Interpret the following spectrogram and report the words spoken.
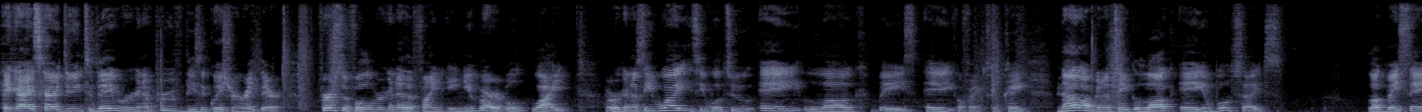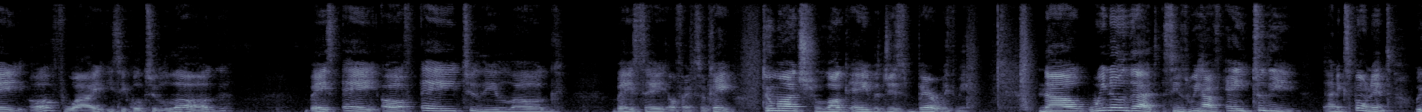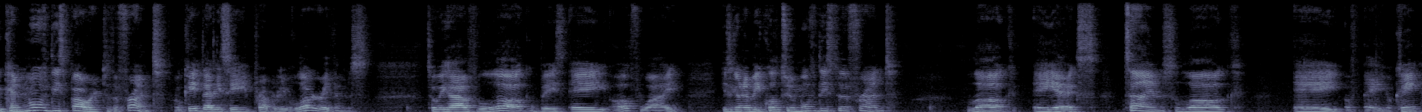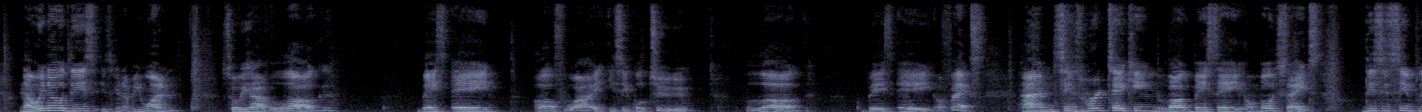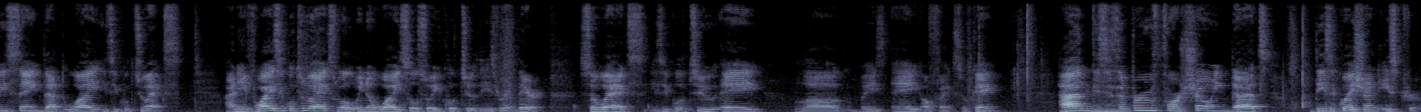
Hey guys, how are you doing today? We're gonna prove this equation right there. First of all, we're gonna define a new variable, y, and we're gonna say y is equal to a log base a of x, okay? Now I'm gonna take log a on both sides. Log base a of y is equal to log base a of a to the log base a of x, okay? Too much log a, but just bear with me. Now, we know that since we have a to the an exponent, we can move this power to the front. Okay, that is a property of logarithms. So we have log base a of y is going to be equal to move this to the front, log ax times log a of a, okay? Now we know this is going to be 1, so we have log base a of y is equal to log base a of x. And since we're taking the log base a on both sides, this is simply saying that y is equal to x. And if y is equal to x, well, we know y is also equal to this right there. So x is equal to a log base a of x, okay? And this is a proof for showing that this equation is true.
